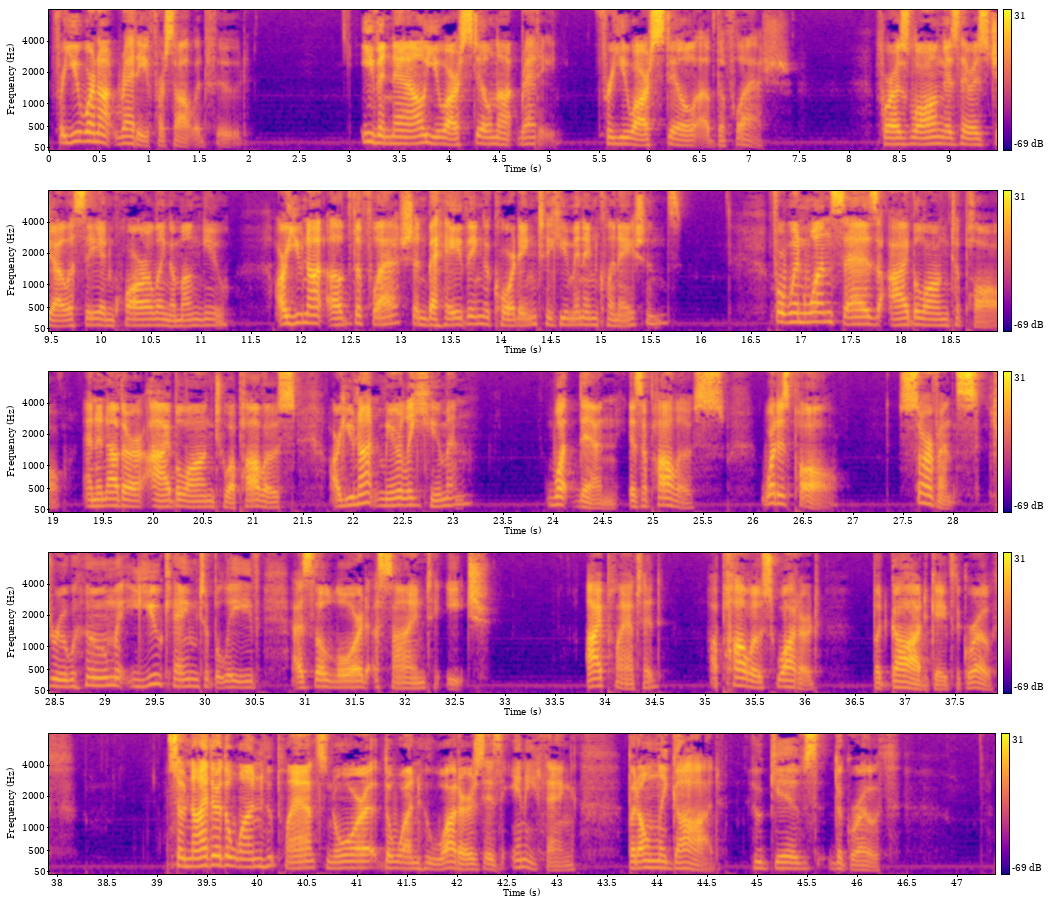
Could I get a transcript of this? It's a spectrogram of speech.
for you were not ready for solid food. Even now you are still not ready, for you are still of the flesh. For as long as there is jealousy and quarreling among you, are you not of the flesh and behaving according to human inclinations? For when one says, I belong to Paul, and another, I belong to Apollos, are you not merely human? What then is Apollos? What is Paul? Servants through whom you came to believe as the Lord assigned to each. I planted, Apollos watered, but God gave the growth. So neither the one who plants nor the one who waters is anything, but only God who gives the growth.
